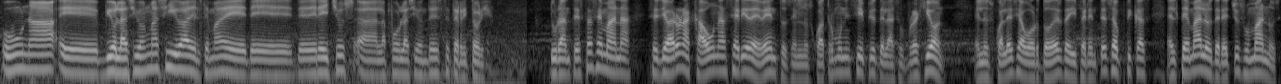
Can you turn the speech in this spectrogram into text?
hubo una eh, violación masiva del tema de derechos a la población de este territorio. Durante esta semana se llevaron a cabo una serie de eventos en los cuatro municipios de la subregión, en los cuales se abordó desde diferentes ópticas el tema de los derechos humanos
